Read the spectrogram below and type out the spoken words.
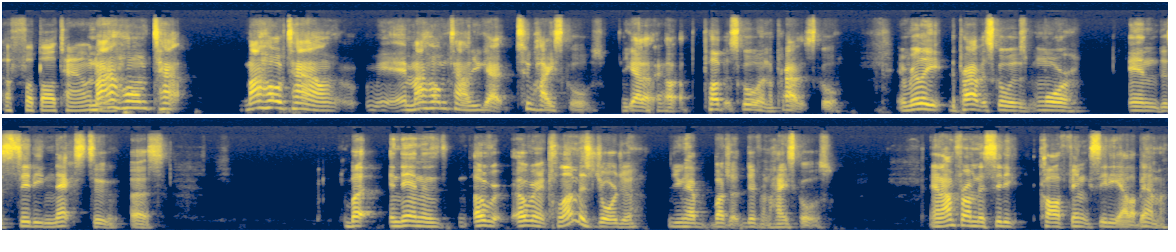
a football town? My or? hometown, my hometown, in my hometown, you got two high schools. You got a, okay. a public school and a private school, and really, the private school is more in the city next to us. But and then in, over over in Columbus, Georgia, you have a bunch of different high schools. And I'm from the city called Phenix City, Alabama.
